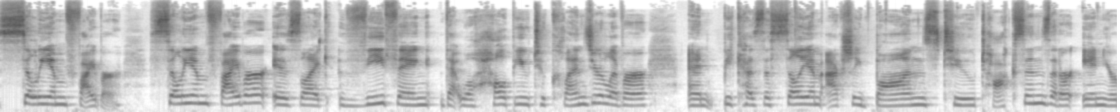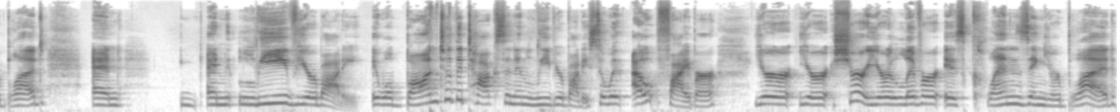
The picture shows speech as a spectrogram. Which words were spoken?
psyllium fiber. Psyllium fiber is like the thing that will help you to cleanse your liver and because the psyllium actually bonds to toxins that are in your blood and and leave your body. It will bond to the toxin and leave your body. So without fiber, you're you're sure your liver is cleansing your blood,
